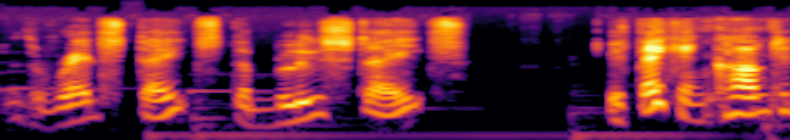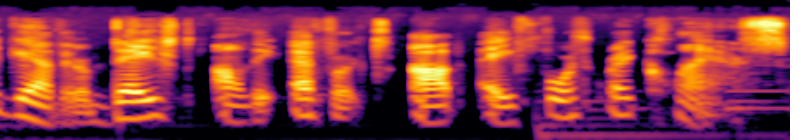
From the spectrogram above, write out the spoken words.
the red states, the blue states, if they can come together based on the efforts of a fourth grade class,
